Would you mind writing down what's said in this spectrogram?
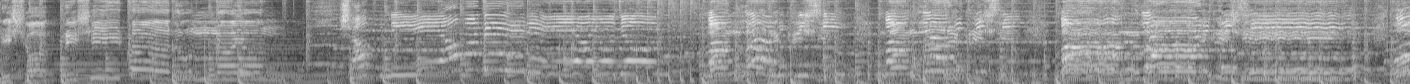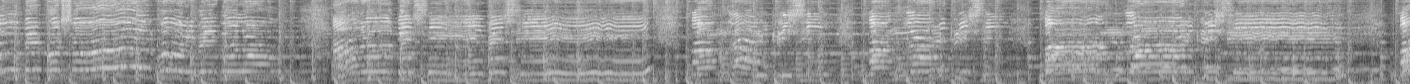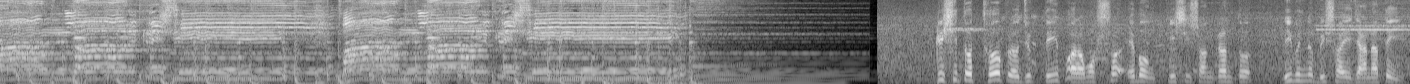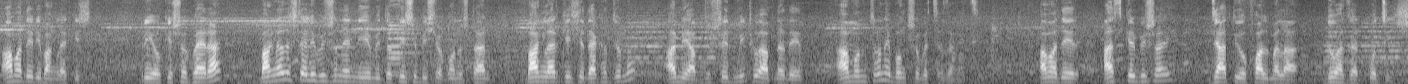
কৃষক কৃষি তার কৃষি তথ্য, প্রযুক্তি, পরামর্শ এবং কৃষি সংক্রান্ত বিভিন্ন বিষয়ে জানাতেই আমাদেরই বাংলা কৃষি। প্রিয় কৃষক ভাইরা বাংলাদেশ টেলিভিশনের নিয়মিত কৃষি বিষয়ক অনুষ্ঠান বাংলার কৃষি দেখার জন্য আমি আব্দুল শহীদ মিঠু আপনাদের আমন্ত্রণ এবং শুভেচ্ছা জানাচ্ছি। আমাদের আজকের বিষয়, জাতীয় ফলমেলা দু হাজার পঁচিশ।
